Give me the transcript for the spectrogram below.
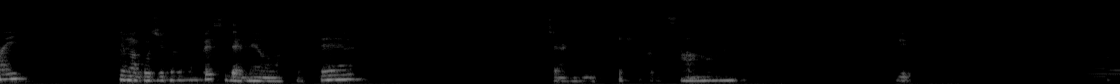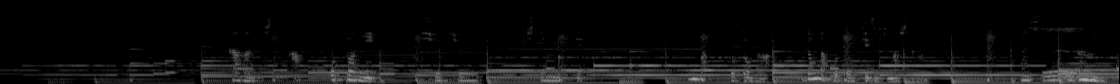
はい。では、ご自分のペースで目を開けて、こちらに戻ってきてください。はい。いかがでしたか？音に集中してみて、どんなことが、どんなことを気づきましたか？まず、ん。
